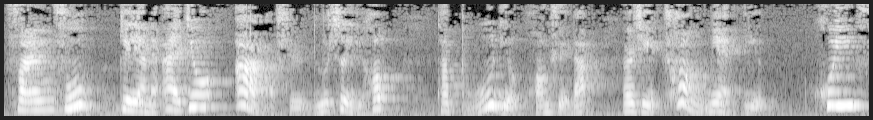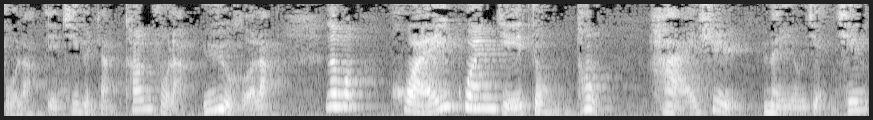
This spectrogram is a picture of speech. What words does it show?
反复。这样的艾灸二十余次以后，它不流黄水了，而且创面也恢复了，也基本上康复了、愈合了。那么踝关节肿痛还是没有减轻，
